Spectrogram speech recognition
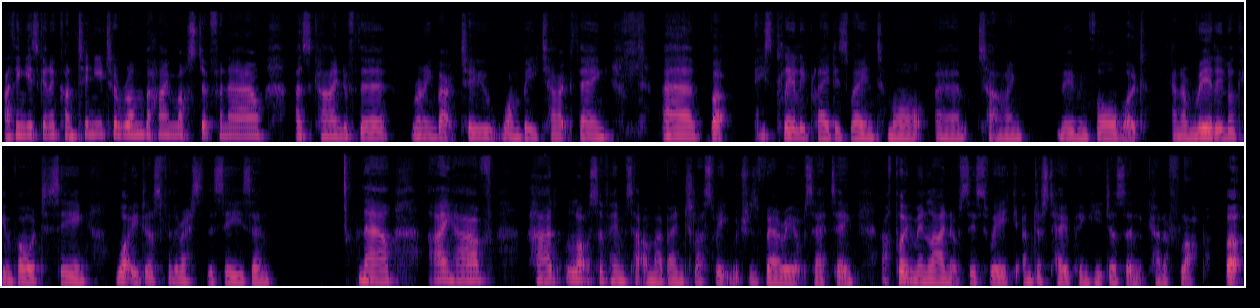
I think he's going to continue to run behind Mostert for now as kind of the running back to 1B type thing. Uh, but he's clearly played his way into more um, time moving forward. And I'm really looking forward to seeing what he does for the rest of the season. Now, I have had lots of him sat on my bench last week, which was very upsetting. I've put him in lineups this week. I'm just hoping he doesn't kind of flop. But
